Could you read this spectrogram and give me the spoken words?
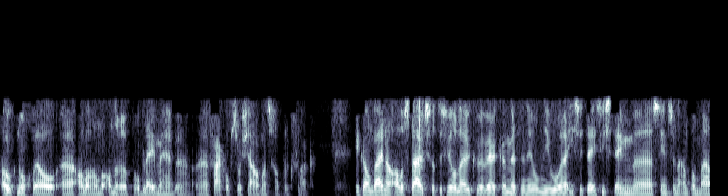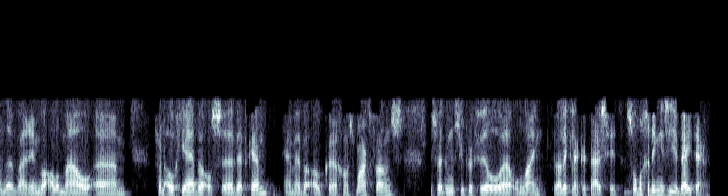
ook nog wel allerhande andere problemen hebben, vaak op sociaal-maatschappelijk vlak. Ik kan bijna alles thuis, dat is heel leuk. We werken met een heel nieuw ICT-systeem sinds een aantal maanden, waarin we allemaal ehm zo'n oogje hebben als webcam. En we hebben ook gewoon smartphones. Dus wij doen superveel eh online, terwijl ik lekker thuis zit. Sommige dingen zie je beter.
